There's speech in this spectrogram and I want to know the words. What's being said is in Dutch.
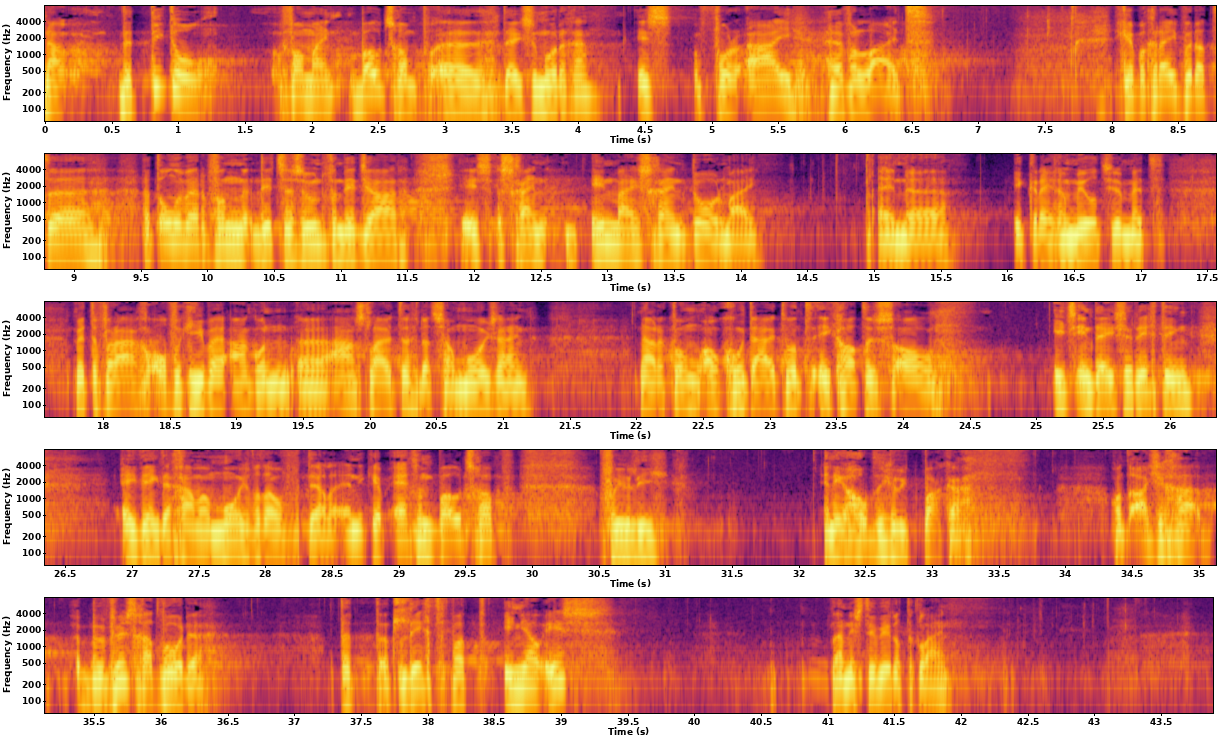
Nou, de titel van mijn boodschap uh, deze morgen is For I Have a Light. Ik heb begrepen dat uh, het onderwerp van dit seizoen, van dit jaar, is schijn, In mij schijnt door mij. En uh, ik kreeg een mailtje met, met de vraag of ik hierbij aan kon aansluiten. Dat zou mooi zijn. Nou, dat kwam ook goed uit, want ik had dus al iets in deze richting. Ik denk, daar gaan we mooi wat over vertellen. En ik heb echt een boodschap voor jullie. En ik hoop dat jullie het pakken. Want als je gaat, bewust gaat worden dat dat licht wat in jou is, dan is de wereld te klein.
